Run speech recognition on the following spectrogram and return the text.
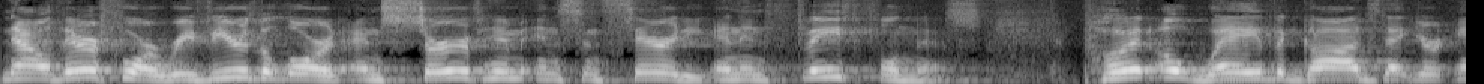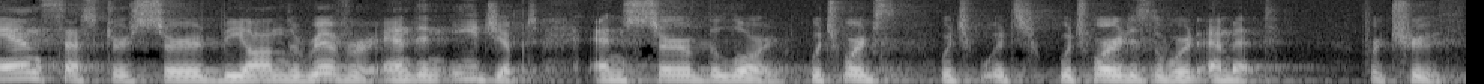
Now, therefore, revere the Lord and serve him in sincerity and in faithfulness Put away the gods that your ancestors served beyond the river and in Egypt and serve the Lord. Which, words, which, which, which word is the word emet for truth?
